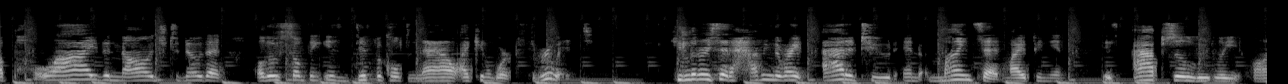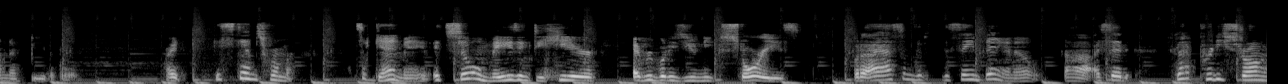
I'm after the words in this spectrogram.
Apply the knowledge to know that although something is difficult now, I can work through it. He literally said having the right attitude and mindset, my opinion, is absolutely unbeatable. Right? This stems from, once again, man, it's so amazing to hear everybody's unique stories. But I asked him the, the same thing, you know. Uh, I said, you've got a pretty strong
